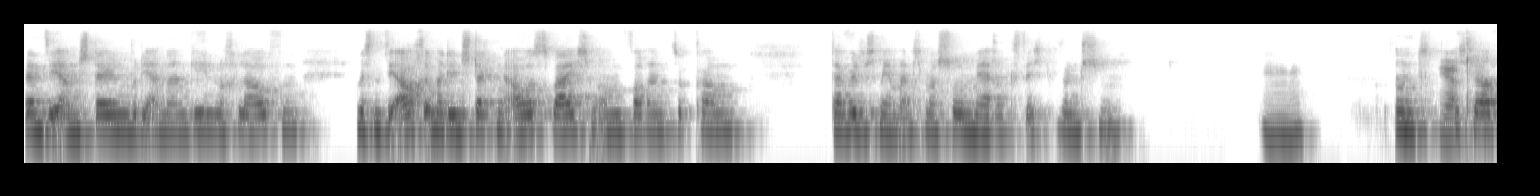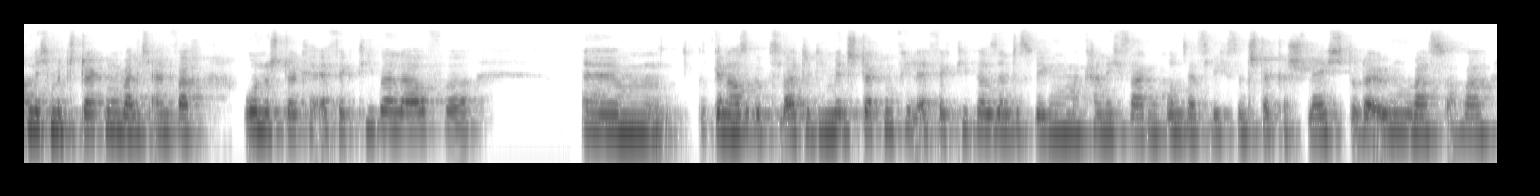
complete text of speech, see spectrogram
wenn sie an Stellen, wo die anderen gehen, noch laufen, müssen sie auch immer den Stöcken ausweichen, um voranzukommen. Da würde ich mir manchmal schon mehr Rücksicht wünschen. Mhm. Und ja. ich laufe nicht mit Stöcken, weil ich einfach ohne Stöcke effektiver laufe. Ähm, genauso gibt es Leute, die mit Stöcken viel effektiver sind. Deswegen, man kann nicht sagen, grundsätzlich sind Stöcke schlecht oder irgendwas, aber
